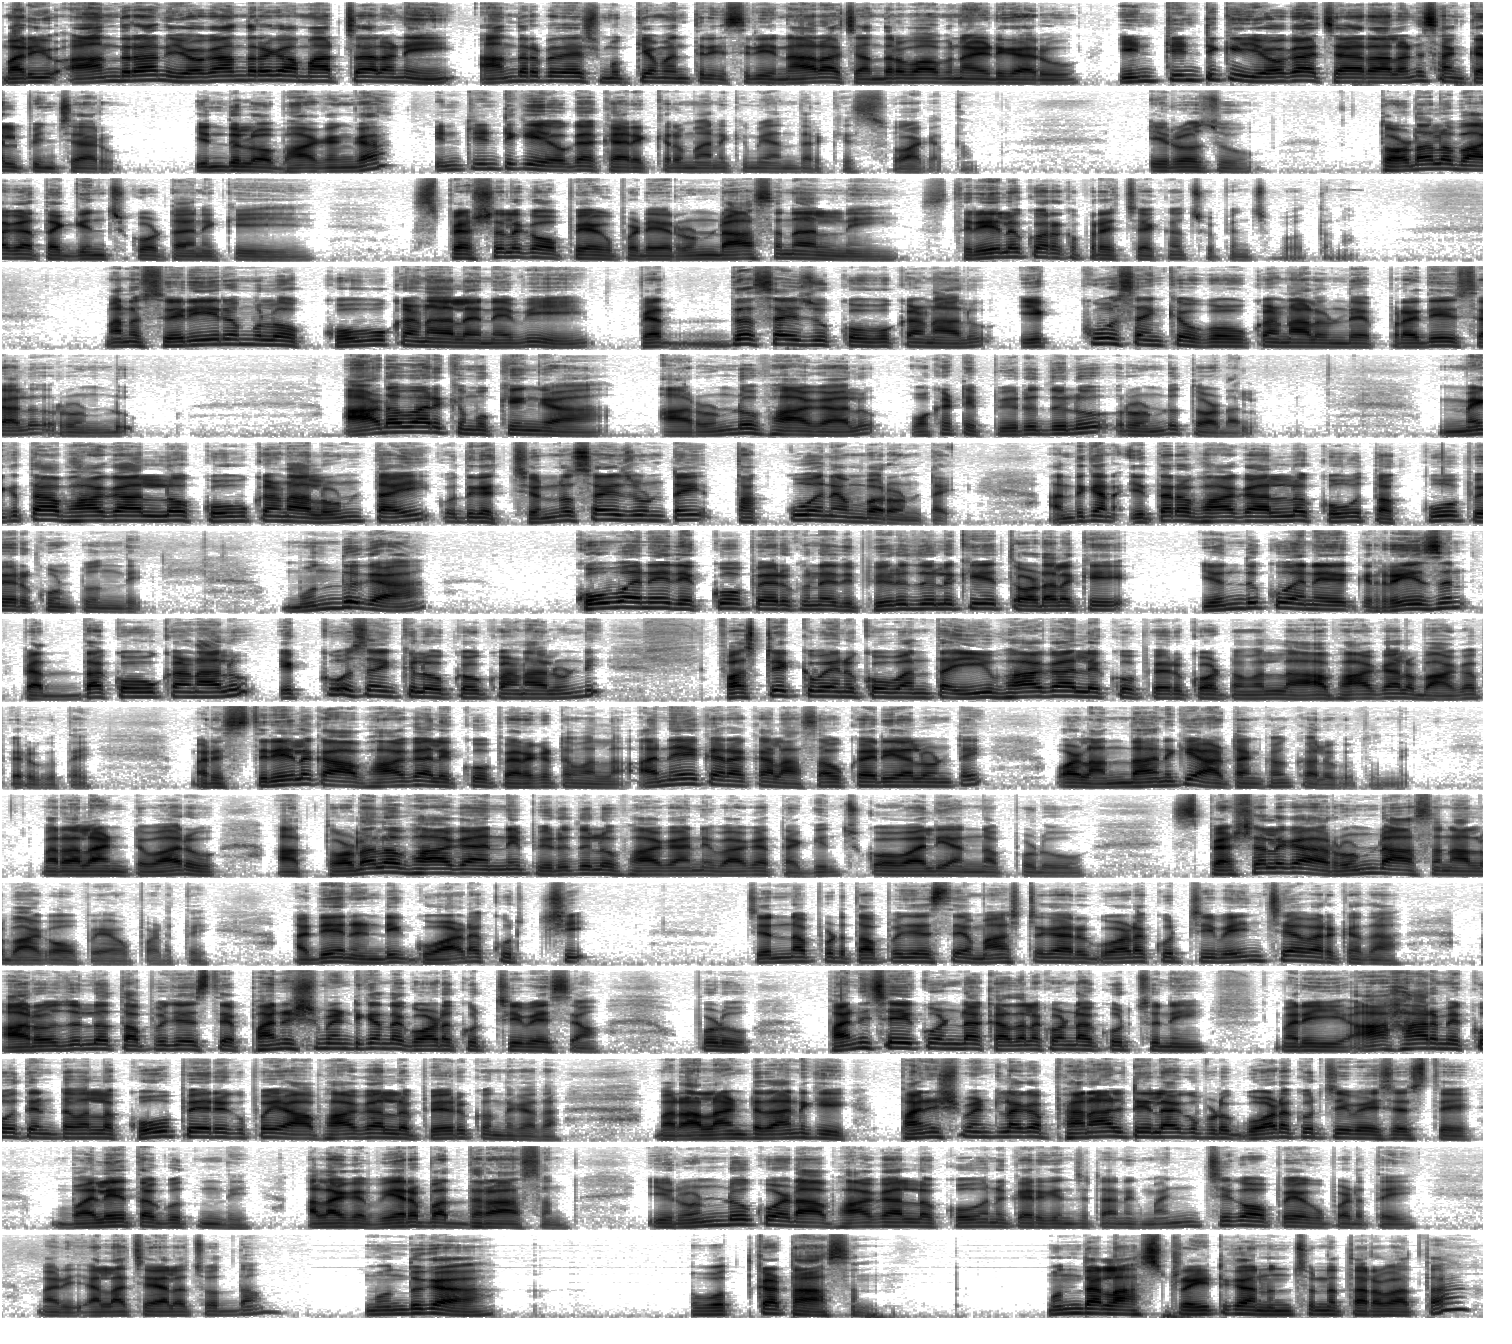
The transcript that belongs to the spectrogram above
మరియు ఆంధ్రాను యోగాంధ్రగా మార్చాలని ఆంధ్రప్రదేశ్ ముఖ్యమంత్రి శ్రీ నారా చంద్రబాబు నాయుడు గారు ఇంటింటికి యోగా చేరాలని సంకల్పించారు. ఇందులో భాగంగా ఇంటింటికి యోగా కార్యక్రమానికి మీ అందరికీ స్వాగతం. ఈరోజు తొడలు బాగా తగ్గించుకోవటానికి స్పెషల్గా ఉపయోగపడే రెండు ఆసనాలని స్త్రీల కొరకు ప్రత్యేకంగా చూపించబోతున్నాం. మన శరీరంలో కొవ్వు కణాలు అనేవి పెద్ద సైజు కొవ్వు కణాలు ఎక్కువ సంఖ్య కొవ్వు కణాలు ఉండే ప్రదేశాలు రెండు. ఆడవారికి ముఖ్యంగా ఆ రెండు భాగాలు ఒకటి పిరుదులు రెండు తొడలు. మిగతా భాగాల్లో కొవ్వు కణాలు ఉంటాయి కొద్దిగా చిన్న సైజు ఉంటాయి తక్కువ నెంబర్ ఉంటాయి అందుకని ఇతర భాగాల్లో కొవ్వు తక్కువ పేరుకుంటుంది. ముందుగా కొవ్వు అనేది ఎక్కువ పేరుకునేది పిరుదులకి తొడలకి. ఎందుకు అనే రీజన్ పెద్ద కొవ్వు కణాలు ఎక్కువ సంఖ్యలో కొవ్వు కణాలు ఉండి ఫస్ట్ ఎక్కువైన కొవ్వు అంతా ఈ భాగాలు ఎక్కువ పేరుకోవటం వల్ల ఆ భాగాలు బాగా పెరుగుతాయి. మరి స్త్రీలకు ఆ భాగాలు ఎక్కువ పెరగటం వల్ల అనేక రకాల అసౌకర్యాలు ఉంటాయి. వాళ్ళ అందానికి ఆటంకం కలుగుతుంది. మరి అలాంటి వారు ఆ తొడల భాగాన్ని పెరుదుల భాగాన్ని బాగా తగ్గించుకోవాలి అన్నప్పుడు స్పెషల్గా రెండు ఆసనాలు బాగా ఉపయోగపడతాయి. అదేనండి గోడ కుర్చీ. చిన్నప్పుడు తప్పు చేస్తే మాస్టర్ గారు గోడ కుర్చీ వేయించేవారు కదా. ఆ రోజుల్లో తప్పు చేస్తే పనిష్మెంట్ కింద గోడ కుర్చీ వేసాం ఇప్పుడు పని చేయకుండా కదలకుండా కూర్చుని మరి ఆహారం ఎక్కువ తినటం వల్ల కొవ్వు పేరుకుపోయి ఆ భాగాల్లో పేరుకుంది కదా. మరి అలాంటి దానికి పనిష్మెంట్ లాగా పెనాల్టీ లాగా ఇప్పుడు గోడ కుర్చీ వేసేస్తే భలే తగ్గుతుంది. అలాగే వీరభద్రాసన్ ఈ రెండు కూడా ఆ భాగాల్లో కొవ్వును కరిగించడానికి మంచిగా ఉపయోగపడతాయి. మరి ఎలా చేయాలో చూద్దాం. ముందుగా ఉత్కటాసన్ ముందలా స్ట్రైట్గా నుంచున్న తర్వాత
